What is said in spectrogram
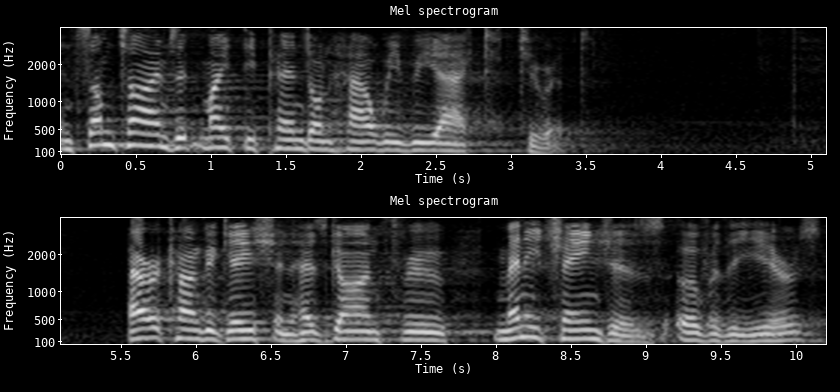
and sometimes it might depend on how we react to it. Our congregation has gone through many changes over the years.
